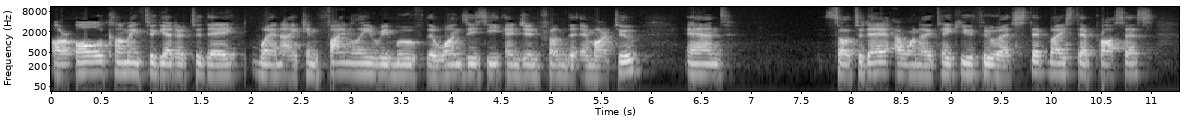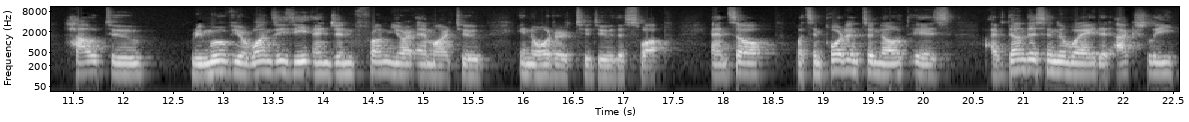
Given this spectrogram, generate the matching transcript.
are all coming together today when I can finally remove the 1ZZ engine from the MR2 and so today I want to take you through a step-by-step -step process how to remove your 1ZZ engine from your MR2 in order to do the swap. And so what's important to note is I've done this in a way that actually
